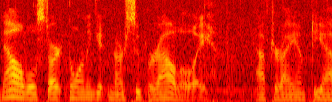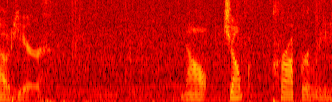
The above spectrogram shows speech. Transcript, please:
Now we'll start going and getting our super alloy after I empty out here. Now, jump properly.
